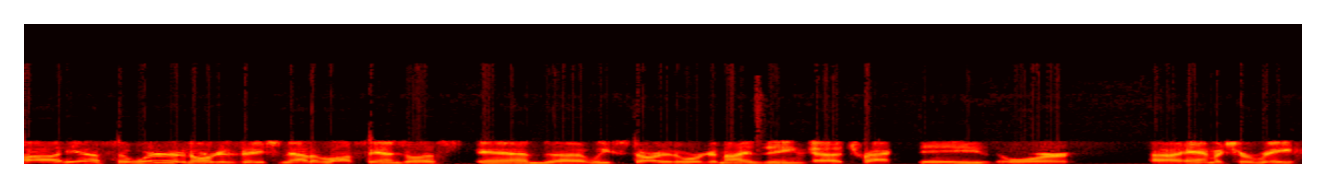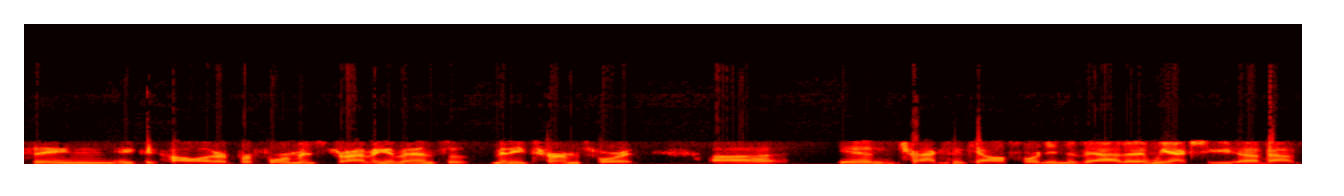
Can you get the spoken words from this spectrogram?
Uh, yeah, so we're an organization out of Los Angeles, and uh, we started organizing uh, track days or uh, amateur racing, you could call it, or performance driving events, with many terms for it, uh, in tracks in California Nevada. And we actually, uh, about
